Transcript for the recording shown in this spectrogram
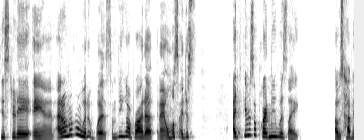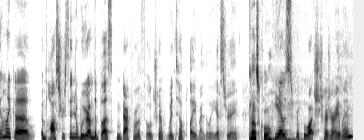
yesterday, and I don't remember what it was. Something got brought up, and I almost, I just, I think there was a part of me was like, I was having like a imposter syndrome. We were on the bus coming back from a field trip. We went to a play, by the way, yesterday. That's cool. Yeah, it was super cool. We watched Treasure Island.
